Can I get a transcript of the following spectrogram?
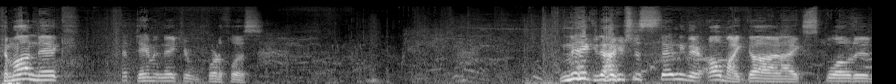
Come on, Nick. God damn it, Nick. You're worthless. Nick, now you're just standing there. Oh my god, I exploded.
